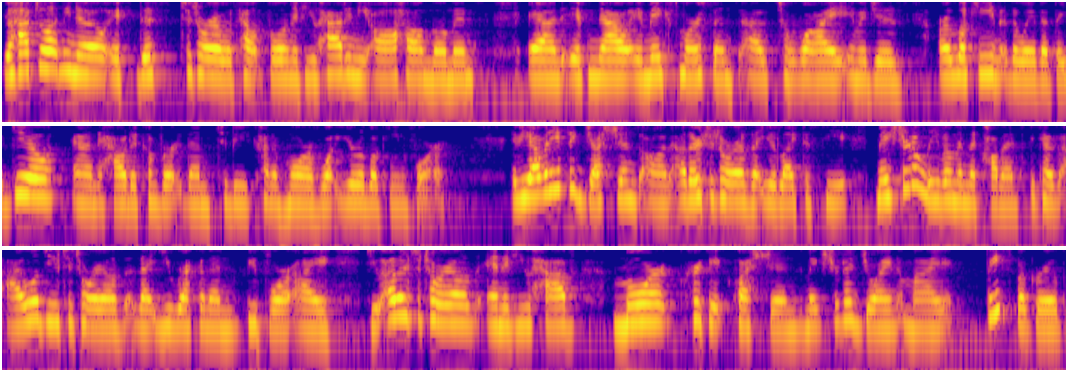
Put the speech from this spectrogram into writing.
You'll have to let me know if this tutorial was helpful and if you had any aha moments and if now it makes more sense as to why images are looking the way that they do and how to convert them to be kind of more of what you're looking for. If you have any suggestions on other tutorials that you'd like to see, make sure to leave them in the comments because I will do tutorials that you recommend before I do other tutorials. And if you have more Cricut questions, make sure to join my Facebook group,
